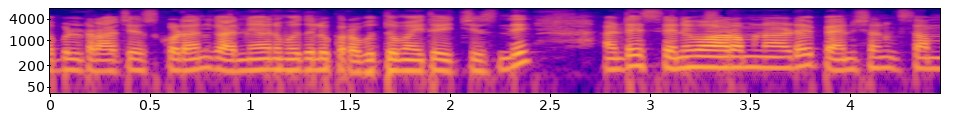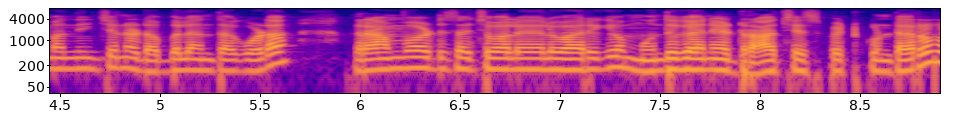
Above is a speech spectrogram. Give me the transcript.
డబ్బులు డ్రా చేసుకోవడానికి అన్ని అనుమతులు ప్రభుత్వం అయితే ఇచ్చేసింది. అంటే శనివారం నాడే పెన్షన్కి సంబంధించిన డబ్బులంతా కూడా గ్రామ వార్డు సచివాలయాల వారిగా ముందుగానే డ్రా చేసి పెట్టుకుంటారు.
